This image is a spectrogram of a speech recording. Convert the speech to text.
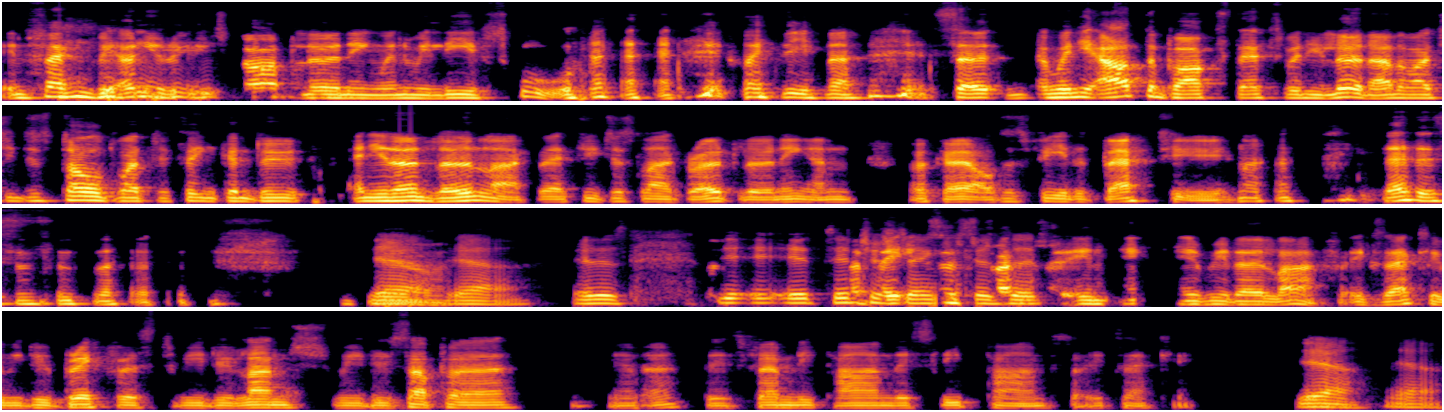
In fact, we only really start learning when we leave school. when, you know, so when you're out the box, that's when you learn. Otherwise, you're just told what to think and do, and you don't learn like that. You just like rote learning, and okay, I'll just feed it back to you. that is, yeah, yeah. It is. It's interesting because it, in in everyday life. Exactly. We do breakfast, we do lunch, we do supper. You know, there's family time, there's sleep time. So exactly. Yeah, yeah,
